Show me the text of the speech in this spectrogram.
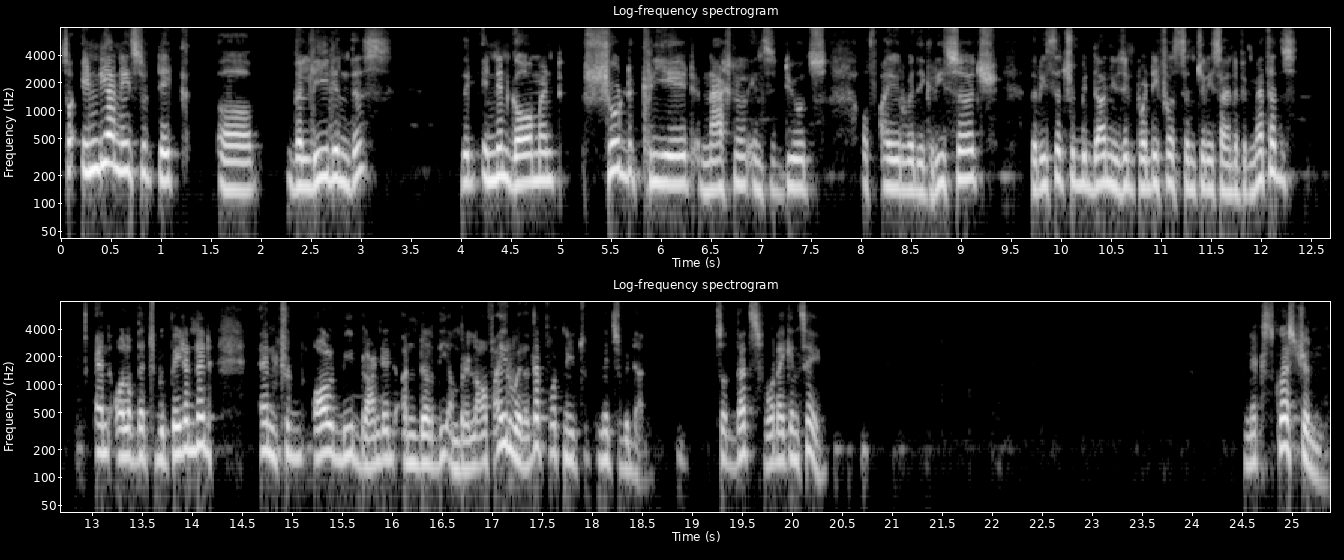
So india needs to take uh, the lead in this the indian government should create national institutes of ayurvedic research. The research should be done using 21st century scientific methods and all of that should be patented and should all be branded under the umbrella of ayurveda. That's what needs, needs to be done. So that's what i can say. Next question.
